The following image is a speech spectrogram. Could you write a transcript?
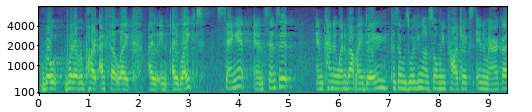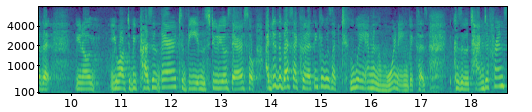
wrote whatever part I felt like I, I liked, sang it, and sent it, and kind of went about my day because I was working on so many projects in America that, you know, you have to be present there to be in the studios there. So I did the best I could. I think it was like 2 a.m. in the morning because because of the time difference.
